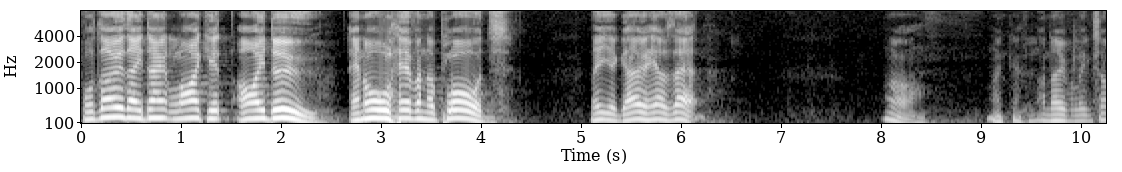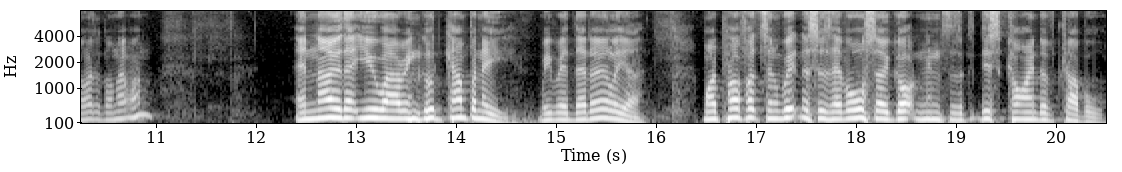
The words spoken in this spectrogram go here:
For though they don't like it, I do. And all heaven applauds. There you go. How's that? Oh, Okay, not overly excited on that one. And know that you are in good company. We read that earlier. My prophets and witnesses have also gotten into this kind of trouble.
